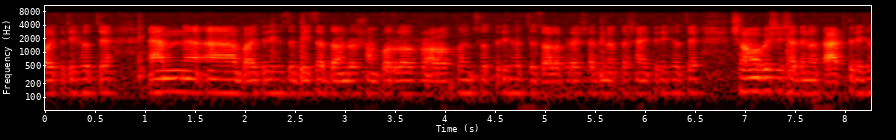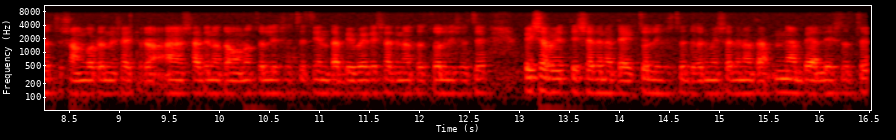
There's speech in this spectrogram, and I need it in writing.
পঁয়ত্রিশ হচ্ছে পঁয়ত্রিশ হচ্ছে বিচার দণ্ড সম্পর্ক রক্ষণ, ছত্রিশ হচ্ছে চলাফেরার স্বাধীনতা সাঁত্রিশ হচ্ছে সমাবেশের স্বাধীনতা, আটত্রিশ হচ্ছে সংগঠনের স্বাধীনতা, উনচল্লিশ হচ্ছে চিন্তা বিবেকের স্বাধীনতা, চল্লিশ হচ্ছে পেশাবৃত্তির স্বাধীনতা, একচল্লিশ হচ্ছে ধর্মীয় স্বাধীনতা বিয়াল্লিশ হচ্ছে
